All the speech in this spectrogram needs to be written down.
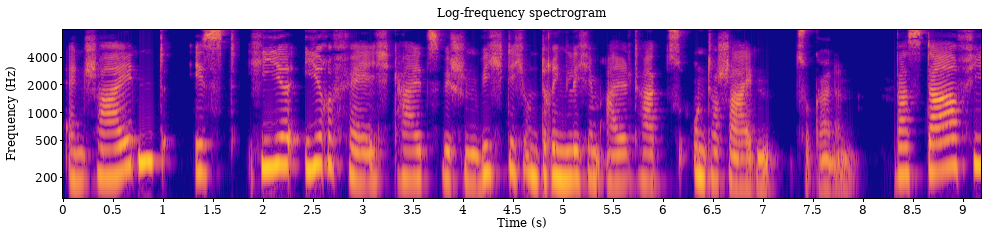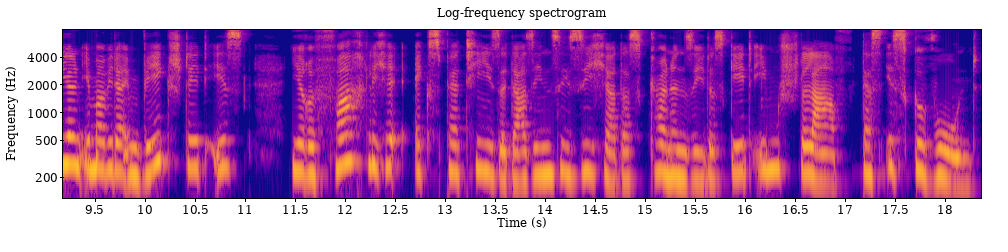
Entscheidend ist hier Ihre Fähigkeit zwischen wichtig und dringlich im Alltag zu unterscheiden zu können. Was da vielen immer wieder im Weg steht, ist, Ihre fachliche Expertise, da sind Sie sicher, das können Sie, das geht im Schlaf, das ist gewohnt.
